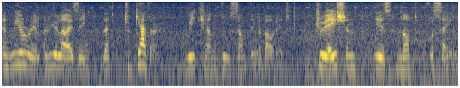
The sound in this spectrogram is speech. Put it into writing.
and we are real realizing that together we can do something about it. Creation is not for sale.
